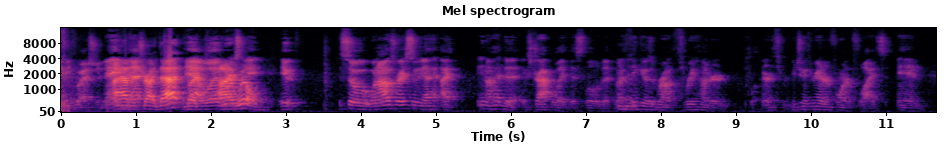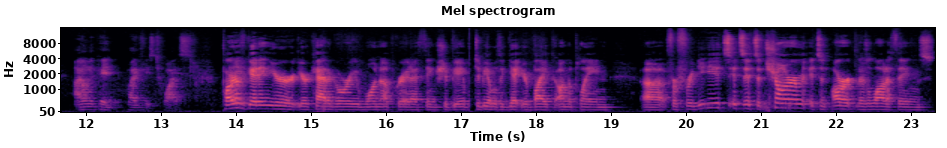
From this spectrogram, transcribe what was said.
any question. Hey, I haven't that- tried that, but Yeah, well, I will. It, it- so when I was racing, I, I you know I had to extrapolate this a little bit, but Mhm. I think it was around 300 or th- between 300 and 400 flights, and I only paid bike fees twice. Part of getting your, your category one upgrade, I think, should be able to be able to get your bike on the plane uh, for free. It's it's it's a charm. It's an art. There's a lot of things,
